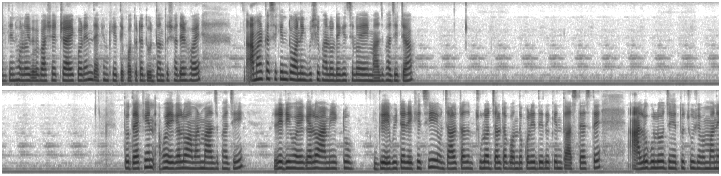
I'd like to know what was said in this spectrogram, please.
একদিন হলো এইভাবে বাসায় ট্রাই করেন, দেখেন খেতে কতটা দুর্দান্ত স্বাদের হয়। আমার কাছে কিন্তু অনেক বেশি ভালো লেগেছিল এই মাছ ভাজিটা। তো দেখেন, হয়ে গেল আমার মাছ ভাজি, রেডি হয়ে গেল। আমি একটু গ্রেভিটা রেখেছি, জালটা, চুলার জালটা বন্ধ করে দিলে কিন্তু আস্তে আস্তে আলুগুলো যেহেতু চুষে মানে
